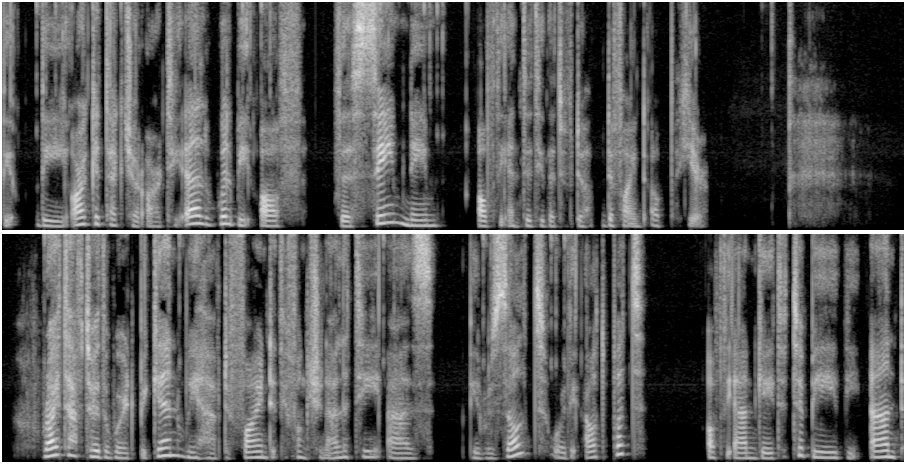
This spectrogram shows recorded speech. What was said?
the, the architecture RTL will be of the same name of the entity that we've de defined up here. Right after the word begin, we have defined the functionality as the result or the output of the AND gate to be the AND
